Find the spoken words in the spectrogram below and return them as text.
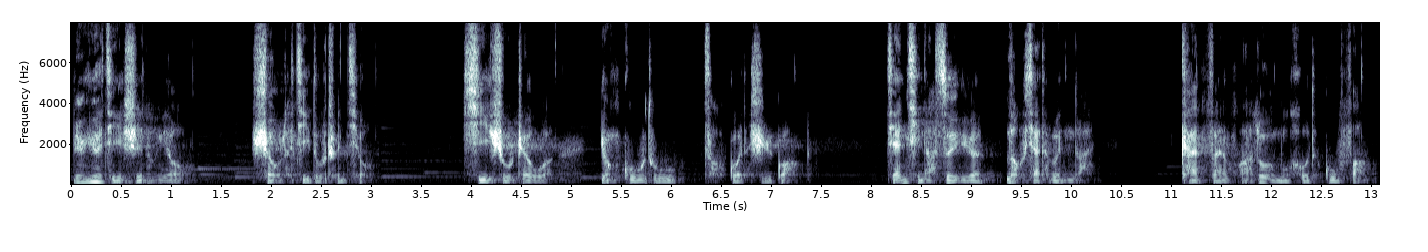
明月几时能有？受了几度春秋？细数着我用孤独走过的时光，捡起那岁月漏下的温暖，看繁华落幕后的孤芳，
